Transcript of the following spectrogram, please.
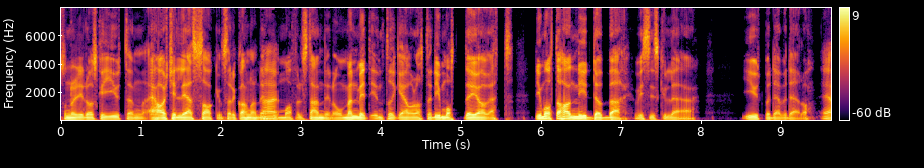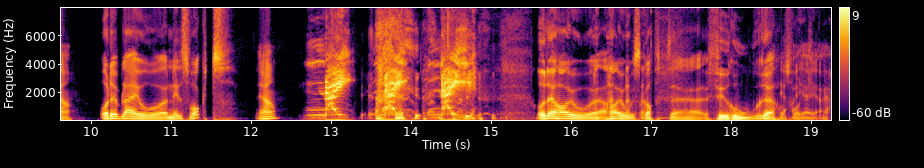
Så når de da skal gi ut en Jeg har ikke lest saken, så det kan hende det bommer fullstendig nå, men mitt inntrykk er at de måtte gjøre et De måtte ha en ny dubber hvis de skulle gi ut på DVD, da. ja. Og det ble jo Nils Vogt. Ja. Og det har jo, har jo skapt uh, furore hos folk. ja, ja, ja.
